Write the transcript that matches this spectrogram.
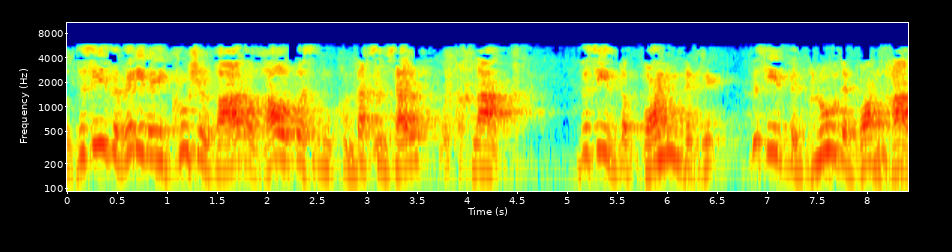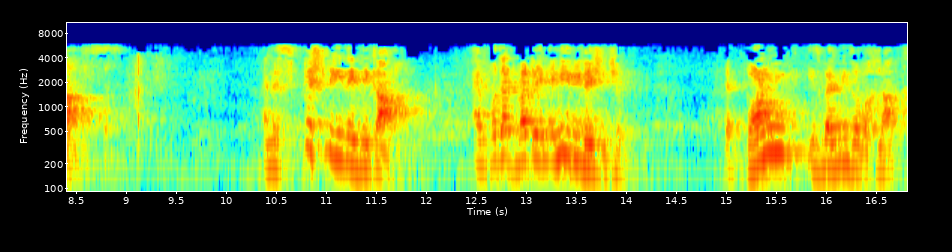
So this is the very, very crucial part of how a person conducts himself with akhlaq. This is the bond that, this is the glue that bonds hearts. And especially in a nikah. And for that matter in any relationship. That bond is by means of akhlaq.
